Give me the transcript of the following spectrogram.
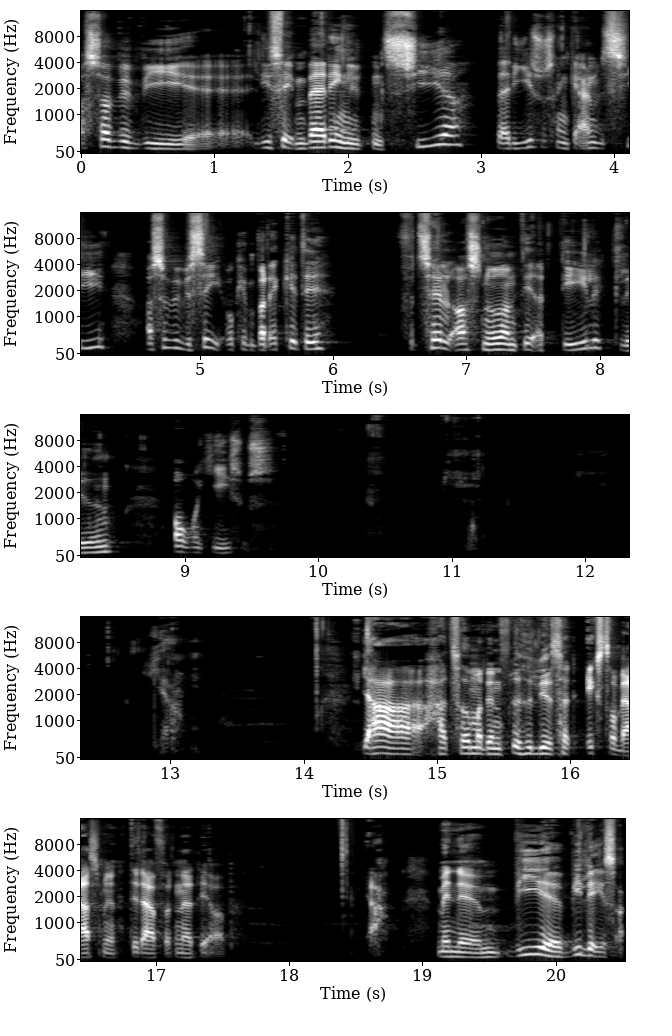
og så vil vi øh, lige se, hvad er det egentlig, den siger, hvad det, Jesus han gerne vil sige, og så vil vi se, okay, hvordan kan det fortælle os noget om det at dele glæden over Jesus. Ja. Jeg har taget mig den frihed lige at tage et ekstra vers med, det er derfor, den er deroppe. Ja, men øh, vi, øh, vi læser.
